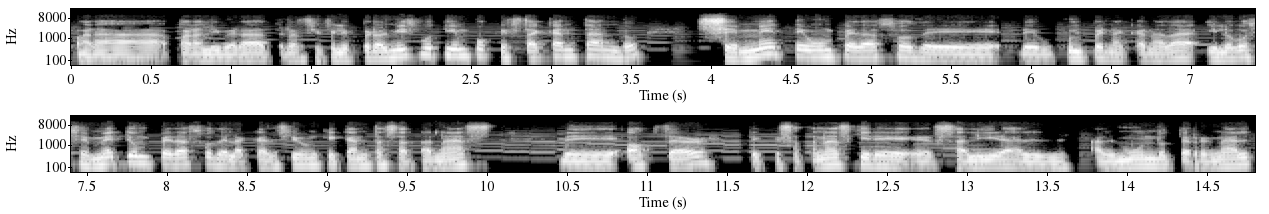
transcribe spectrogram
para, para liberar a Transifili, pero al mismo tiempo que está cantando, se mete un pedazo de, de Culpen a Canadá y luego se mete un pedazo de la canción que canta Satanás de Up There, de que Satanás quiere eh, salir al, al mundo terrenal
